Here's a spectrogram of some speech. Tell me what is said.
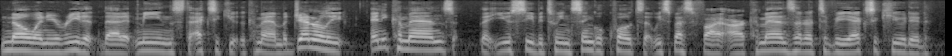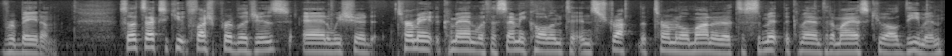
know when you read it that it means to execute the command. But generally, any commands that you see between single quotes that we specify are commands that are to be executed verbatim. So let's execute flush privileges, and we should terminate the command with a semicolon to instruct the terminal monitor to submit the command to the MySQL daemon.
